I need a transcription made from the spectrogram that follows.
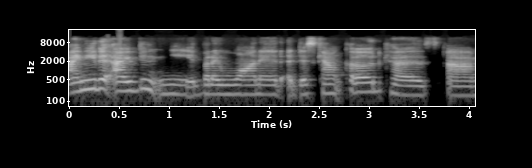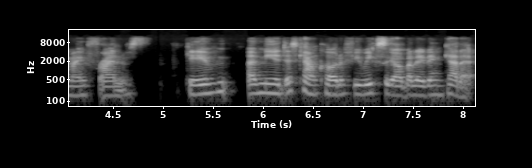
I needed, I didn't need, but I wanted a discount code because uh, my friend gave me a discount code a few weeks ago, but I didn't get it.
